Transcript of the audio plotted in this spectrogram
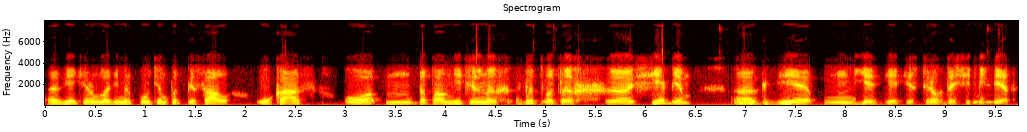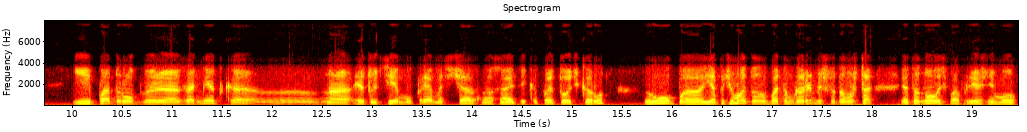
э, вечером Владимир Путин подписал указ о дополнительных выплатах семьям, где есть дети с 3 до 7 лет. И подробная заметка э, на эту тему прямо сейчас на сайте kp.ru. Ру, э, Я почему об этом говорю, Миш, потому что эта новость по-прежнему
